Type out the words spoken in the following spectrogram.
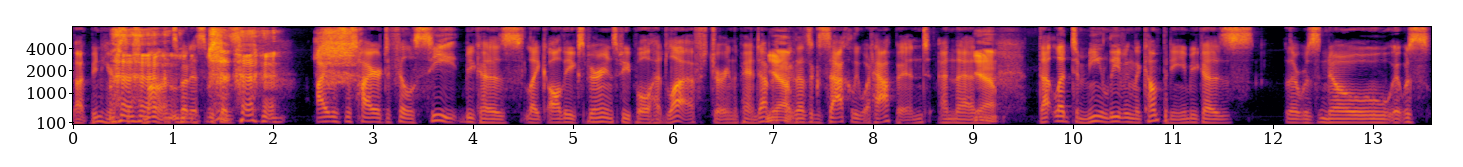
I've, I've been here six months, but it's because I was just hired to fill a seat because like all the experienced people had left during the pandemic. Yeah. Like that's exactly what happened. And then Yeah. that led to me leaving the company because there was no it was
